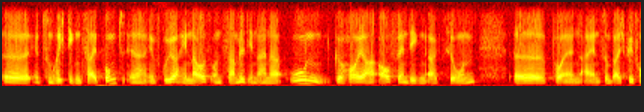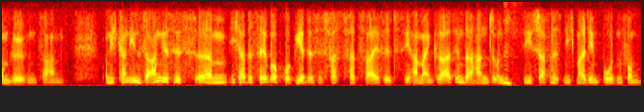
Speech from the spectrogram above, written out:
äh, zum richtigen Zeitpunkt äh, im Frühjahr hinaus und sammelt in einer ungeheuer aufwendigen Aktion äh, Pollen ein, zum Beispiel vom Löwenzahn. Und ich kann Ihnen sagen, es ist, ähm, ich habe es selber probiert, es ist fast verzweifelt. Sie haben ein Glas in der Hand und mhm. Sie schaffen es nicht mal, den Boden vom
